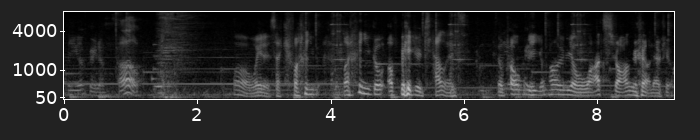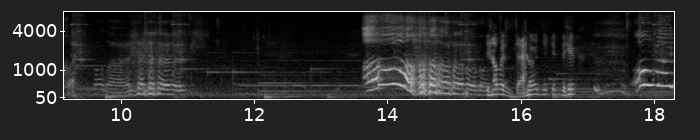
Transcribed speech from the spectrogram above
How do you upgrade them? Oh! Oh, wait a second. Why don't you why don't you go upgrade your talents? You'll you probably upgrade- you'll probably be a lot stronger on everyone. Hold on. oh! You know how much damage you can do? Oh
